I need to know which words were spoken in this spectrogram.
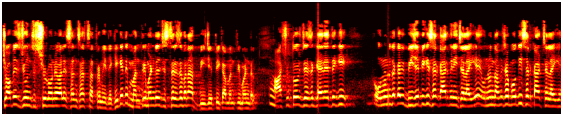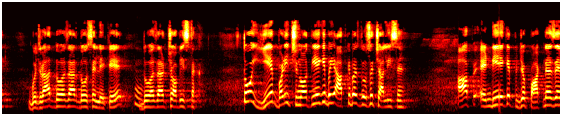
24 जून से शुरू होने वाले संसद सत्र में ही देखी। कि मंत्रिमंडल जिस तरह से बना बीजेपी का मंत्रिमंडल। आशुतोष जैसे कह रहे थे कि उन्होंने तो कभी बीजेपी की सरकार भी नहीं चलाई है उन्होंने तो हमेशा मोदी सरकार चलाई है। गुजरात 2002 से लेके 2024 तक तो ये बड़ी चुनौती है कि भाई आपके पास 240 हैं। आप एनडीए के जो पार्टनर्स हैं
